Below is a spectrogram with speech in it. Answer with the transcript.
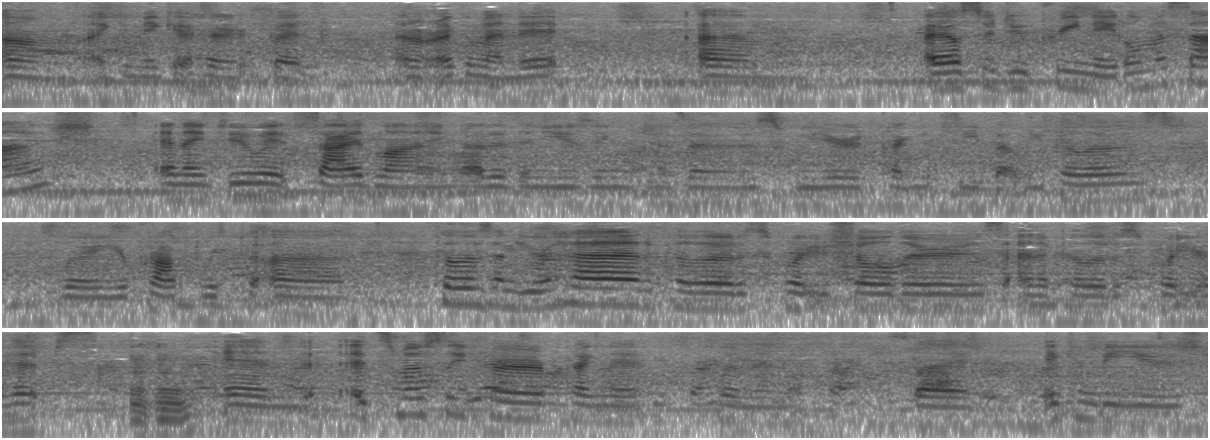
Um, I can make it hurt, but I don't recommend it. Um, I also do prenatal massage, and I do it side lying rather than using one of those weird pregnancy belly pillows where you're propped with uh, pillows under your head, a pillow to support your shoulders, and a pillow to support your hips. hmm And it's mostly for pregnant women, but it can be used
